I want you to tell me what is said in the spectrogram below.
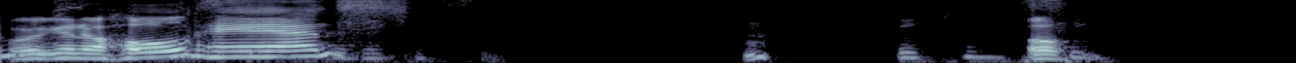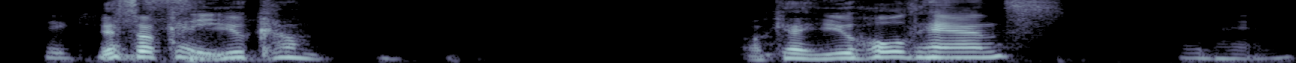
We're going to hold hands. Hmm? They can oh, see. Can it's okay. See. You come. Okay, you hold hands. Hold hands.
